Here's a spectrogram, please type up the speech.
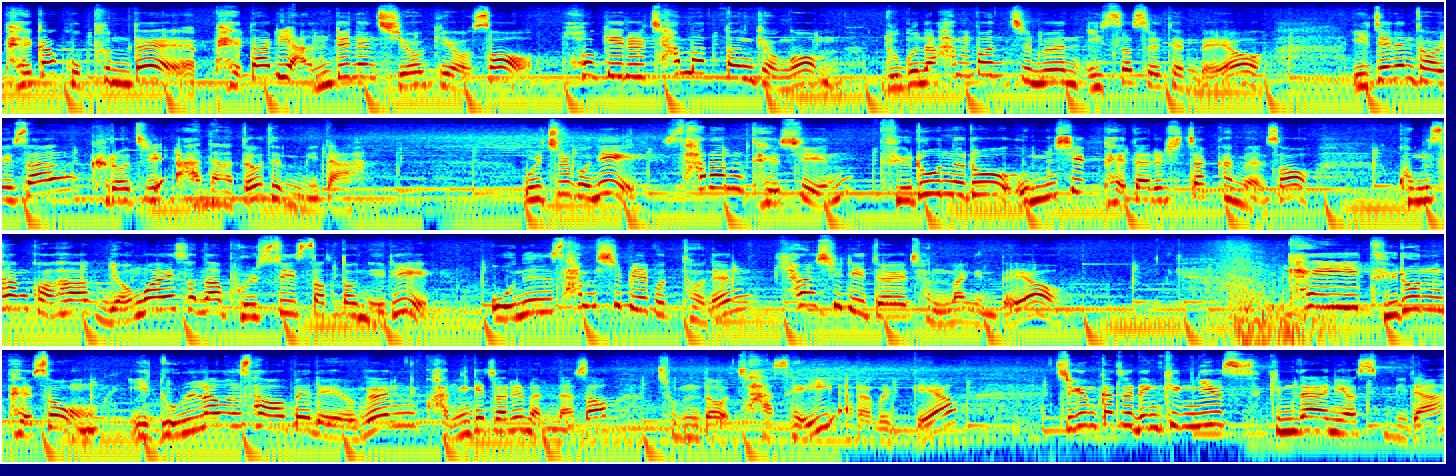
배가 고픈데 배달이 안 되는 지역이어서 허기를 참았던 경험 누구나 한 번쯤은 있었을 텐데요. 이제는 더 이상 그러지 않아도 됩니다. 울주군이 사람 대신 드론으로 음식 배달을 시작하면서 공상과학 영화에서나 볼 수 있었던 일이 오는 30일부터는 현실이 될 전망인데요. K 드론 배송 이 놀라운 사업의 내용은 관계자를 만나서 좀 더 자세히 알아볼게요. 지금까지 랭킹 뉴스 김다한이었습니다.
